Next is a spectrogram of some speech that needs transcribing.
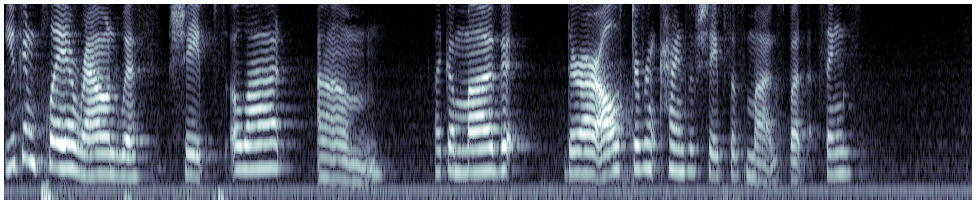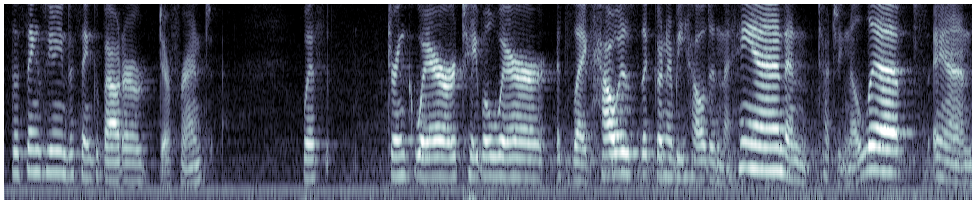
you can play around with shapes a lot. Um, like a mug, there are all different kinds of shapes of mugs, but things, the things you need to think about are different. With drinkware or tableware, it's like how is it going to be held in the hand and touching the lips, and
